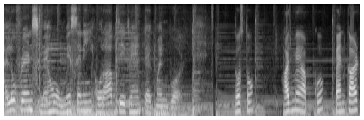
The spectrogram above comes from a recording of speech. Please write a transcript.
हेलो फ्रेंड्स, मैं हूँ उमेश सैनी और आप देख रहे हैं टेक माइंड वर्ड दोस्तों, आज मैं आपको पैन कार्ड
